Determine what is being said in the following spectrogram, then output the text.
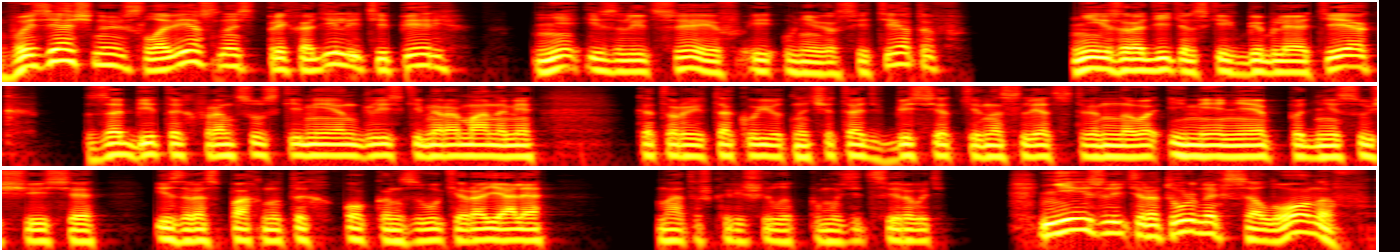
В изящную словесность приходили теперь не из лицеев и университетов, не из родительских библиотек, забитых французскими и английскими романами, которые так уютно читать в беседке наследственного имения, поднесущиеся из распахнутых окон звуки рояля. Матушка решила помузицировать. Не из литературных салонов.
